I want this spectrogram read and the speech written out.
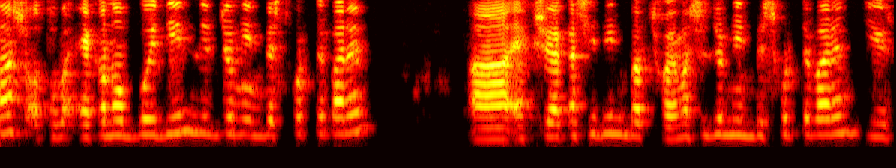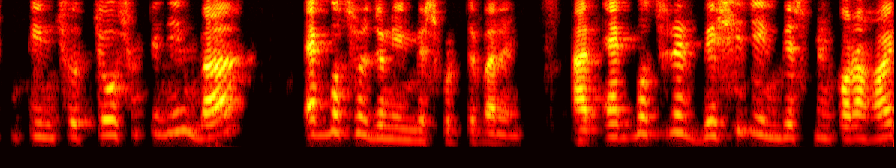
মাস অথবা একানব্বই দিনের জন্য ইনভেস্ট করতে পারেন, আহ, একশো একাশি দিন বা ছয় মাসের জন্য ইনভেস্ট করতে পারেন, তিনশো চৌষট্টি দিন বা এক বছরের জন্য ইনভেস্ট করতে পারেন। আর এক বছরের বেশি যে ইনভেস্টমেন্ট করা হয়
